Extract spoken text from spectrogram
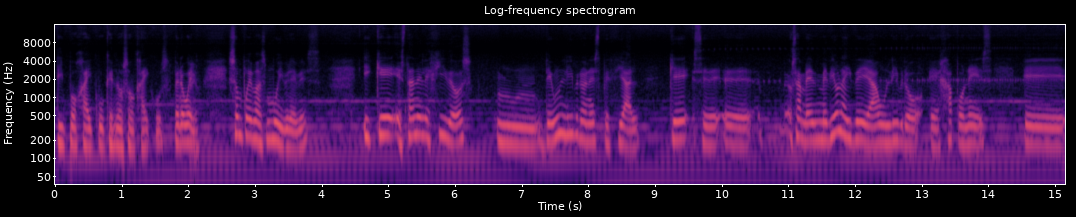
tipo haiku que no son haikus. Pero bueno, son poemas muy breves y que están elegidos mmm, de un libro en especial que se, eh, o sea, me, dio la idea, un libro eh, japonés eh,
